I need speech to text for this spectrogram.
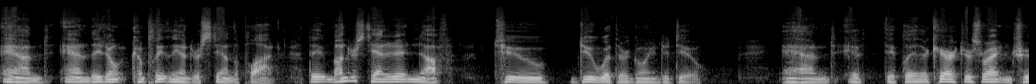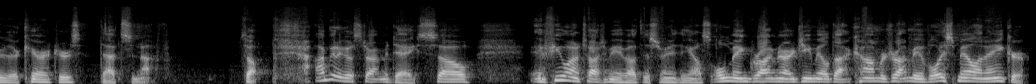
and and they don't completely understand the plot. They understand it enough to do what they're going to do. And if they play their characters right and true to their characters, that's enough. So I'm going to go start my day. So if you want to talk to me about this or anything else, oldmangrognard gmail.com or drop me a voicemail on Anchor.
